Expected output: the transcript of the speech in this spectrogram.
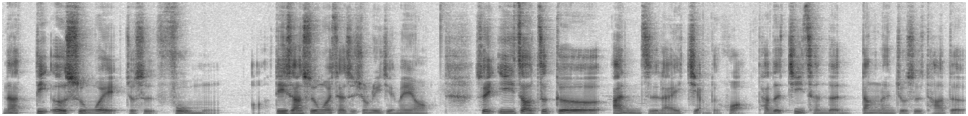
那第二顺位就是父母啊，第三顺位才是兄弟姐妹哦。所以依照这个案子来讲的话，他的继承人当然就是他的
